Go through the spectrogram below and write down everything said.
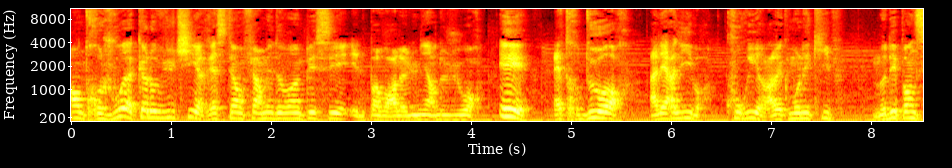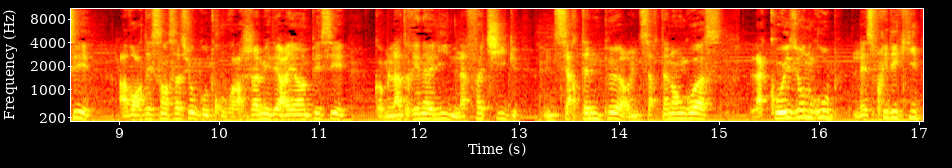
Entre jouer à Call of Duty, rester enfermé devant un PC et ne pas voir la lumière du jour, et être dehors, à l'air libre, courir avec mon équipe, me dépenser, avoir des sensations qu'on trouvera jamais derrière un PC, comme l'adrénaline, la fatigue, une certaine peur, une certaine angoisse, la cohésion de groupe, l'esprit d'équipe,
